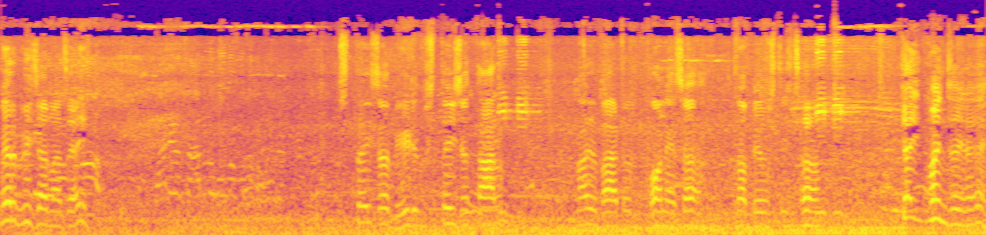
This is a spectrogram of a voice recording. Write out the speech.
मेरो विचारमा चाहिँ है। उस्तै छ भिड उस्तै छ ताल न यो बाटो बनेछ न व्यवस्थित छ। केही पनि छैन क्या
